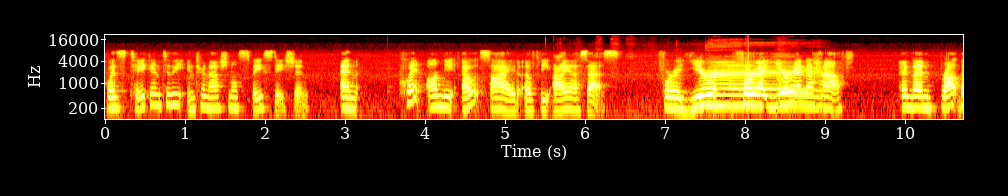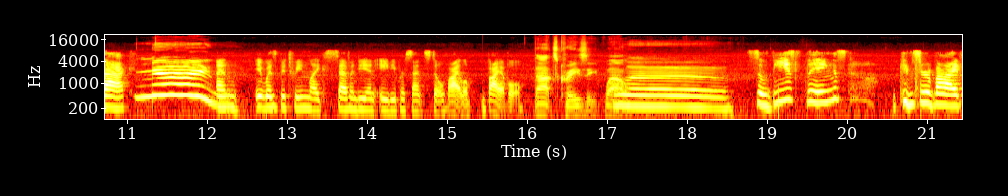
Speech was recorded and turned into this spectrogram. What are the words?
was taken to the International Space Station and put on the outside of the ISS for a year for a year and a half and then brought back No. and it was between like 70 and 80% still vi- viable. That's crazy. Wow. Whoa. So these things can survive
